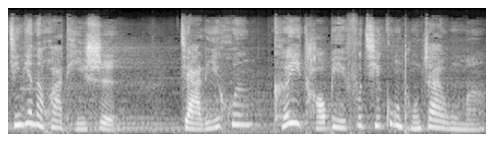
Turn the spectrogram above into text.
今天的话题是：假离婚可以逃避夫妻共同债务吗？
